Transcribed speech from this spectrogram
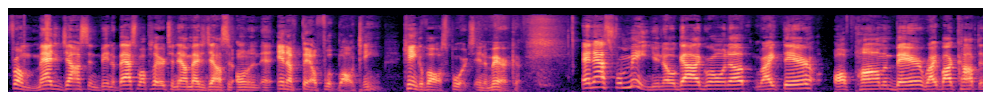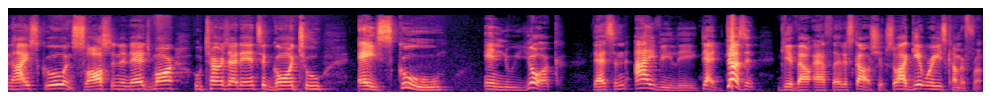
from Magic Johnson being a basketball player to now Magic Johnson owning an NFL football team, king of all sports in America. And that's for me, you know, a guy growing up right there off Palm and Bear, right by Compton High School and Slauson and Edgemar, who turns that into going to a school in New York that's an Ivy League that doesn't give out athletic scholarships. So I get where he's coming from.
